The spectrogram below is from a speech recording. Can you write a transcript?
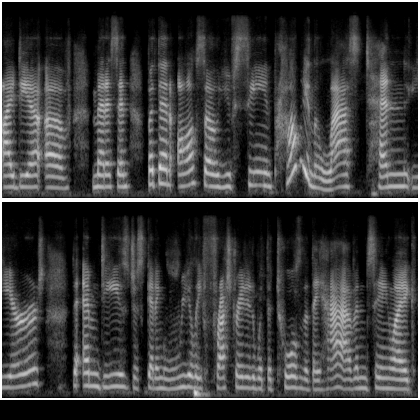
idea of medicine. But then also, you've seen probably in the last 10 years, the MDs just getting really frustrated with the tools that they have and saying, like,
